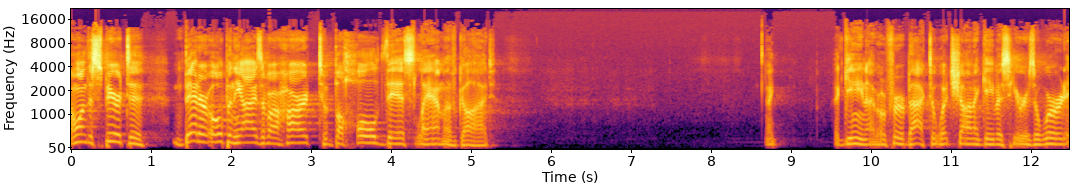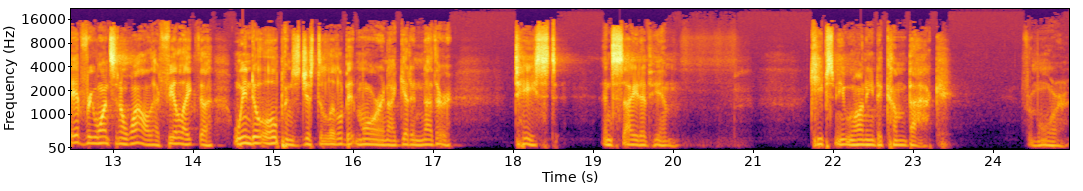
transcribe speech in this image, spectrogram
I want the Spirit to better open the eyes of our heart to behold this Lamb of God. Again, I refer back to what Shauna gave us here as a word. Every once in a while, I feel like the window opens just a little bit more and I get another taste and sight of Him. Keeps me wanting to come back for more.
